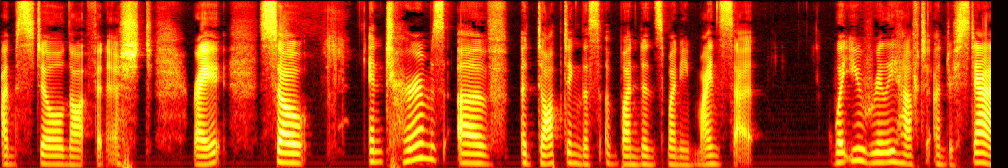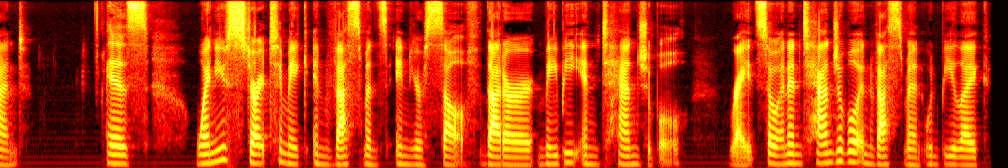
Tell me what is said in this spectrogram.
I'm still not finished, right? So, in terms of adopting this abundance money mindset, what you really have to understand is when you start to make investments in yourself that are maybe intangible, right? So, an intangible investment would be like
